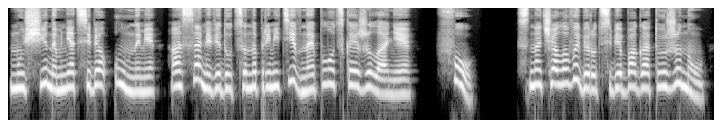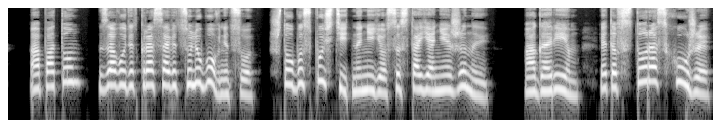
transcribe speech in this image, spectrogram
Мужчины мнят себя умными, а сами ведутся на примитивное плотское желание. Фу. Сначала выберут себе богатую жену, а потом заводят красавицу-любовницу, чтобы спустить на нее состояние жены. А гарем – это в сто раз хуже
